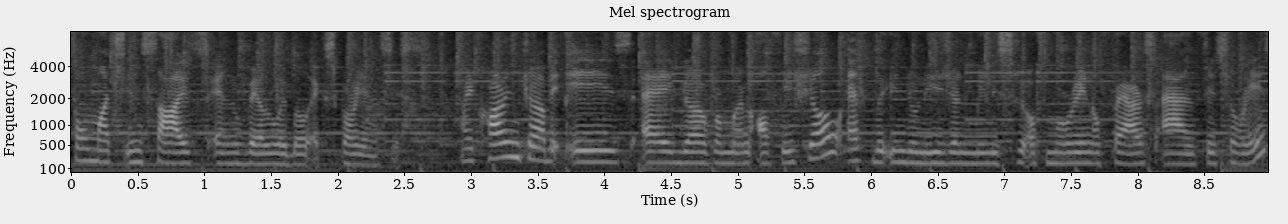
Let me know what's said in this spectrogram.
so much insights and valuable experiences. My current job is a government official at the Indonesian Ministry of Marine Affairs and Fisheries.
